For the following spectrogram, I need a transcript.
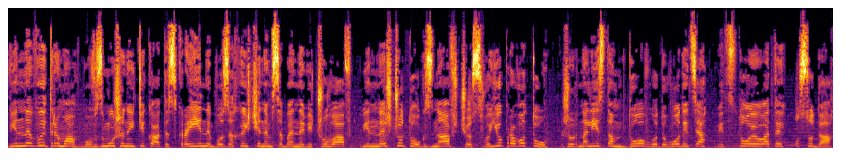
Він не витримав, був змушений тікати з країни, бо захищеним себе не відчував. Він не щуток знав, що свою правоту журналістам довго доводиться відстоювати у судах.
